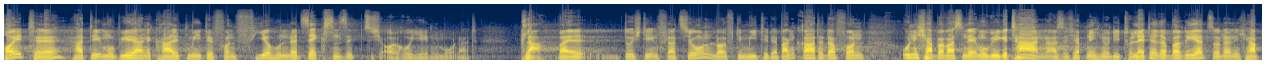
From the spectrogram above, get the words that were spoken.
Heute hat die Immobilie eine Kaltmiete von 476 Euro jeden Monat. Klar, weil durch die Inflation läuft die Miete der Bankrate davon und ich habe was in der Immobilie getan. Also ich habe nicht nur die Toilette repariert, sondern ich habe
